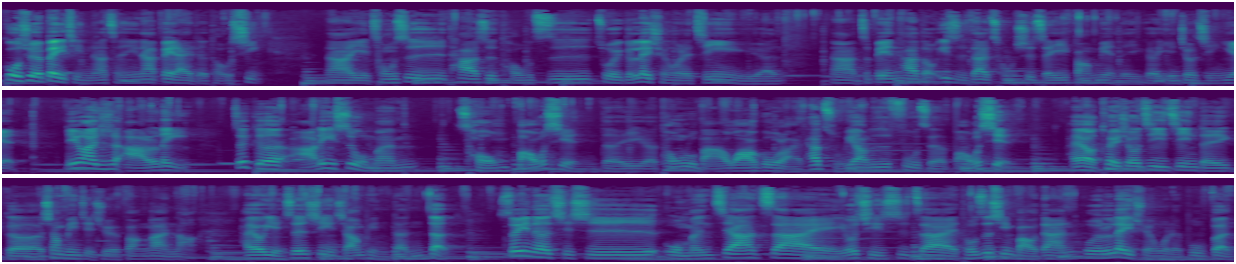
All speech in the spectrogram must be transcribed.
过去的背景呢，曾经在贝莱德投信，那也从事他是投资做一个类权威的经营人。那这边他都一直在从事这一方面的一个研究经验。另外就是阿力。这个阿力是我们从保险的一个通路把它挖过来，它主要就是负责保险，还有退休基金的一个商品解决方案啦，还有衍生性商品等等。所以呢，其实我们家在，尤其是在投资型保单或者类选我的部分，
